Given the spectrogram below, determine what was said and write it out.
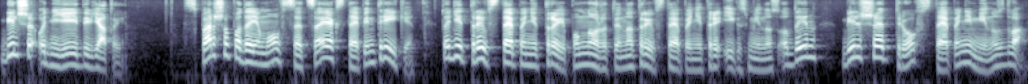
більше 1 дев'ятої. Спершу подаємо все це як степінь трійки. Тоді 3 в степені 3 помножити на 3 в степені 3х мінус 1 більше 3 в степені мінус 2.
